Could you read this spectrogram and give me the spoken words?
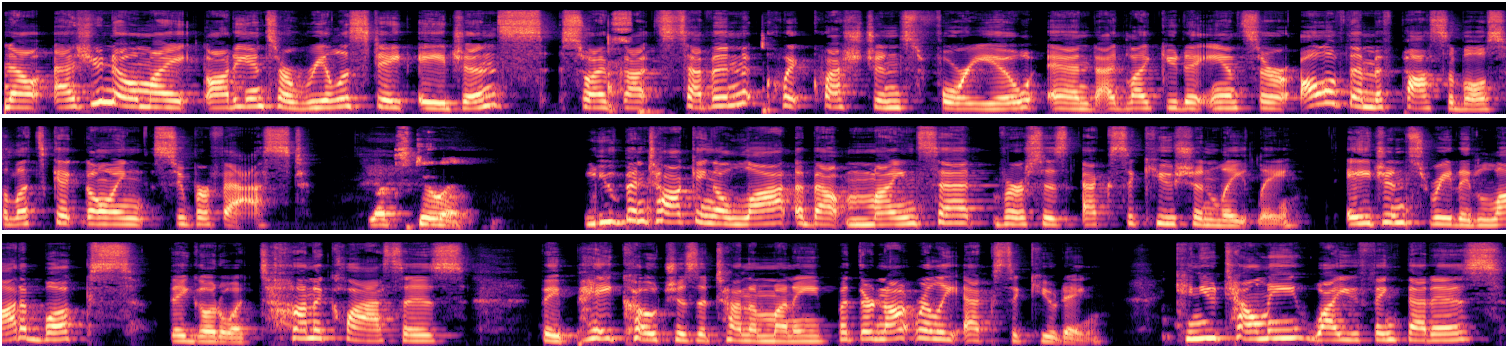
Now, as you know, my audience are real estate agents. So I've got seven quick questions for you, and I'd like you to answer all of them if possible. So let's get going super fast. Let's do it. You've been talking a lot about mindset versus execution lately. Agents read a lot of books, they go to a ton of classes, they pay coaches a ton of money, but they're not really executing. Can you tell me why you think that is?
